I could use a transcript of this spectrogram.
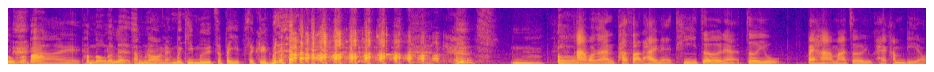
สุขหรือป่ะใช่ ทำนองนั้นแหละใช่ไหม ทำนองนั้นเมื่อกี้มือจะไปหยิบสคริปต์ อืมเออออ่าเพราะฉะนั้นภาษาไทยเนี่ยที่เจอเนี่ยเจออยู่ไปหามาเจออยู่แค่คำเดียว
